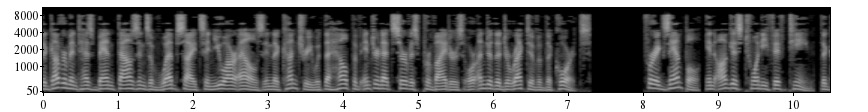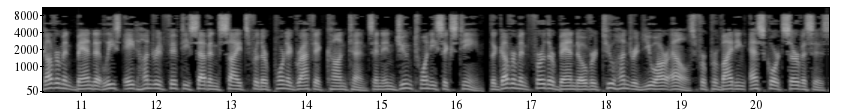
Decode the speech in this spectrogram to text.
the government has banned thousands of websites and URLs in the country with the help of Internet service providers or under the directive of the courts. For example, in August 2015, the government banned at least 857 sites for their pornographic contents and in June 2016, the government further banned over 200 URLs for providing escort services.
